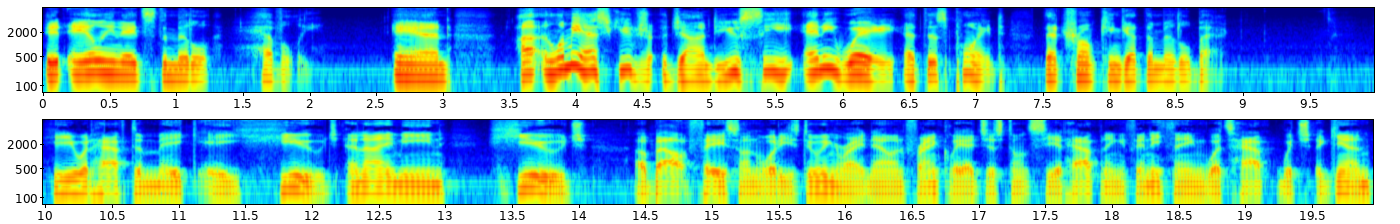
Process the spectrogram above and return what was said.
It alienates the middle heavily. And uh, let me ask you, John, do you see any way at this point that Trump can get the middle back? He would have to make a huge, and I mean huge, about face on what he's doing right now. And frankly, I just don't see it happening. If anything, what's hap- which again,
